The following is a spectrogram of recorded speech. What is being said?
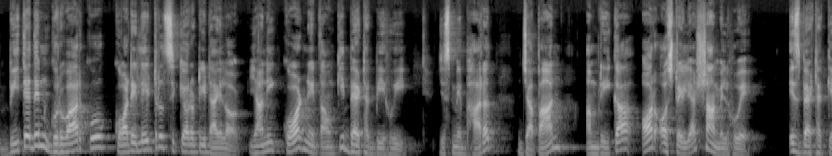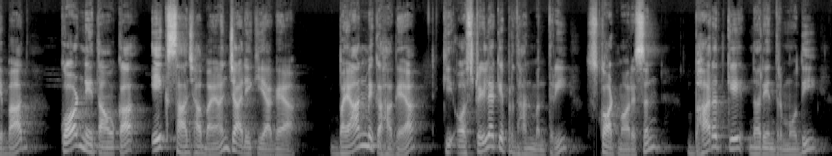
बीते दिन गुरुवार को कोऑर्डिनेटरल सिक्योरिटी डायलॉग, यानी क्वाड नेताओं की बैठक भी हुई, जिसमें भारत जापान, अमेरिका और ऑस्ट्रेलिया शामिल हुए। इस बैठक के बाद क्वाड नेताओं का एक साझा बयान जारी किया गया। बयान में कहा गया कि ऑस्ट्रेलिया के प्रधानमंत्री स्कॉट मॉरिसन, भारत के नरेंद्र मोदी,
